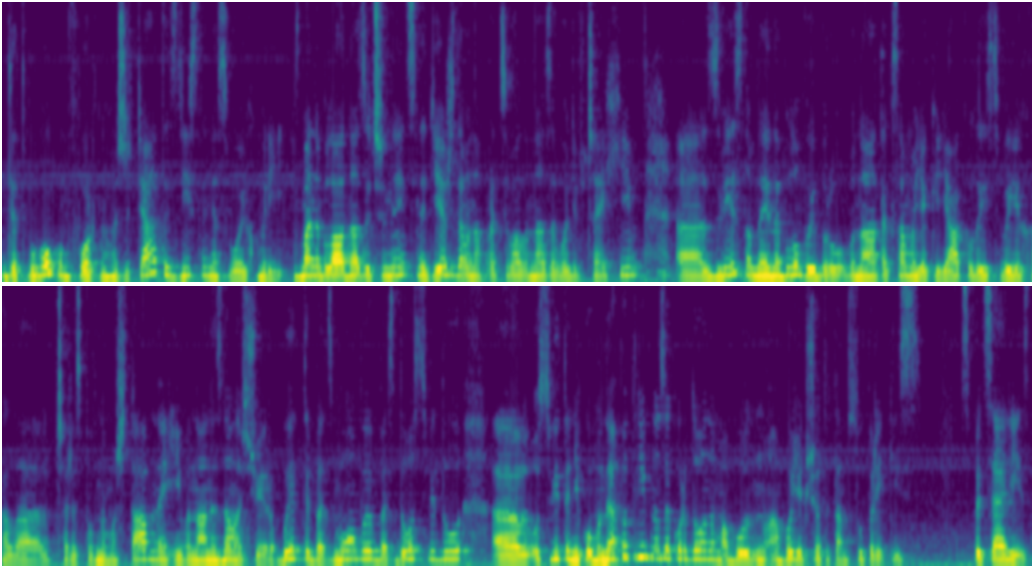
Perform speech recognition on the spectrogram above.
для твого комфортного життя та здійснення своїх мрій. В мене була одна з учениць Надєжда, вона працювала на заводі в Чехії. Е, звісно, в неї не було вибору. Вона так само, як і я, колись виїхала через повномасштабне, і вона не знала, що їй робити без мови, без досвіду. Е, освіта нікому не потрібна за кордоном, або ну або якщо ти там супер якийсь спеціаліст.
